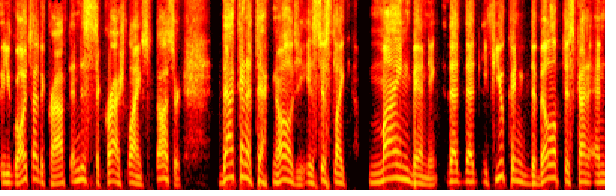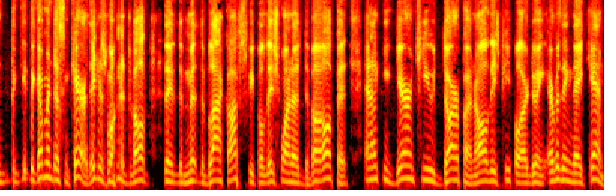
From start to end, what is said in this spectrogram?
you go outside the craft, and this is a crash flying saucer. That kind of technology is just like mind bending that that if you can develop this kind of and the, the government doesn't care. They just want to develop the, the the black ops people they just want to develop it. And i can guarantee you darpa and all these people are doing everything they can.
